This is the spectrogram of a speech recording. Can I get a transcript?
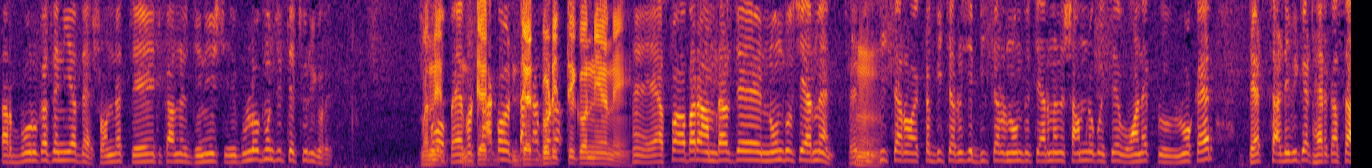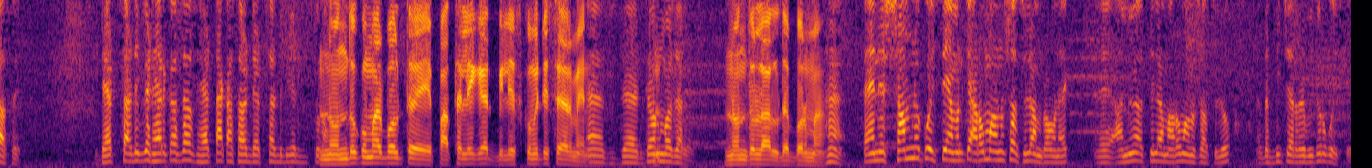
তার বউর কাছে নিয়ে দেয় স্বর্ণের চেন কানের জিনিস এগুলো মঞ্জিতে চুরি করে। মানে ডেড থেকে নিয়ে নে। হ্যাঁ এরপর আবার আমরা যে নন্দু চেয়ারম্যান বিচারও একটা বিচার হয়েছে বিচার নন্দু চেয়ারম্যানের সামনে কইছে অনেক লোকের ডেথ সার্টিফিকেট হের কাছে আছে। ডেথ সার্টিফিকেট হের কাছে আছে হের টাকা ছাড়া ডেথ সার্টিফিকেট দিত না। নন্দকুমার বলতে পাথালিঘাট ভিলেজ কমিটি চেয়ারম্যান দেওয়ানবাজারে নন্দলাল দেববর্মা। হ্যাঁ সামনে কইছে এমনকি আরও মানুষ আছিল আমরা অনেক আমিও আসছিলাম আরও মানুষ আছিল একটা বিচারের ভিতর কইছে।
